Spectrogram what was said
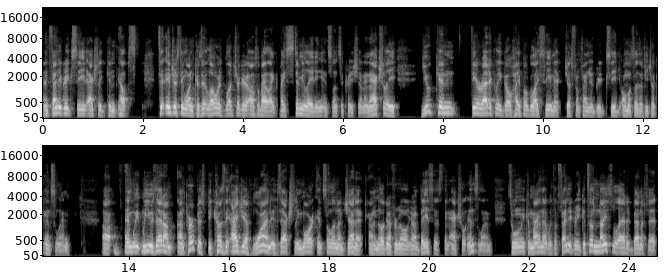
and fenugreek seed actually can help. It's an interesting one because it lowers blood sugar also by like by stimulating insulin secretion, and actually, you can theoretically go hypoglycemic just from fenugreek seed, almost as if you took insulin. Uh, and we, we use that on, on purpose because the IGF 1 is actually more insulinogenic on a milligram per milligram basis than actual insulin. So when we combine that with the fenugreek, it's a nice little added benefit.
